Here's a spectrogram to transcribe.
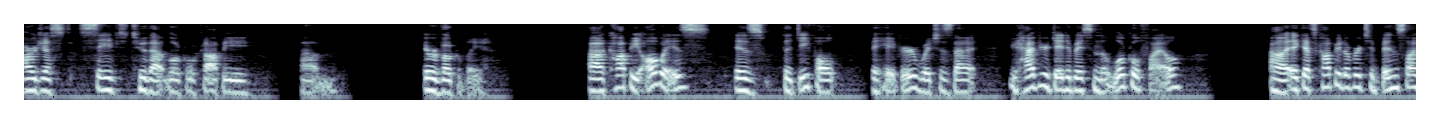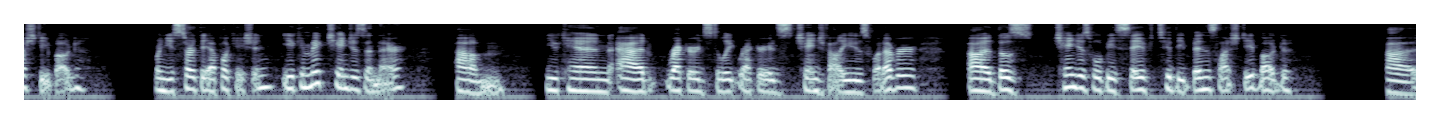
are just saved to that local copy um, irrevocably. Uh, copy always is the default behavior, which is that you have your database in the local file. Uh, it gets copied over to bin slash debug when you start the application. You can make changes in there. Um, you can add records, delete records, change values, whatever. Uh, those changes will be saved to the bin slash debug uh,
